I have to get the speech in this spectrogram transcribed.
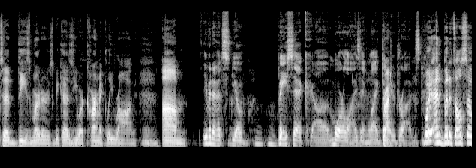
to these murders because you are karmically wrong. Mm. Um, Even if it's you know basic uh, moralizing, like don't Right. do drugs. but and but it's also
